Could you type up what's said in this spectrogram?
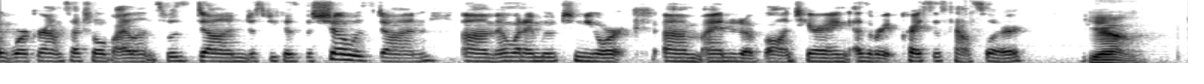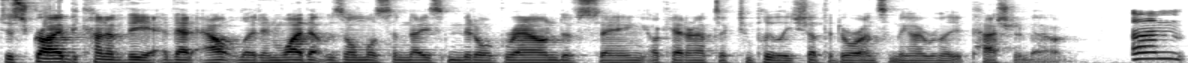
work around sexual violence was done just because the show was done. Um, and when I moved to New York, um, I ended up volunteering as a rape crisis counselor. Yeah. Describe kind of the that outlet and why that was almost a nice middle ground of saying, okay, I don't have to completely shut the door on something I'm really passionate about. Um,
